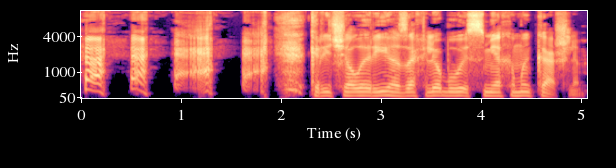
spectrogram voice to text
Ха-ха-ха!» — кричала Риа, захлебываясь смехом и кашлем.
